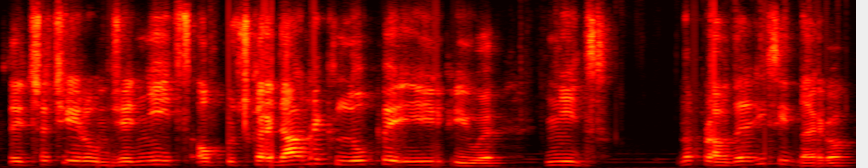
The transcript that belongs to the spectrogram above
w tej trzeciej rundzie. Nic oprócz kajdanek, lupy i piły. Nic. Naprawdę nic innego.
